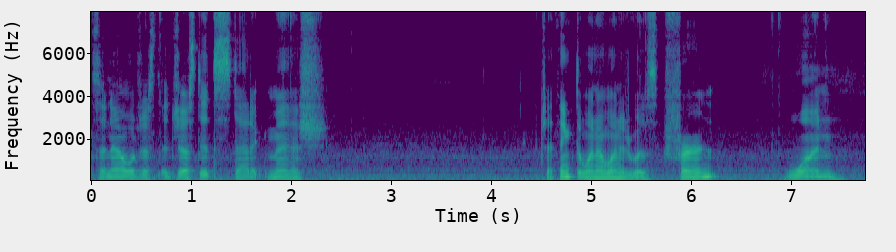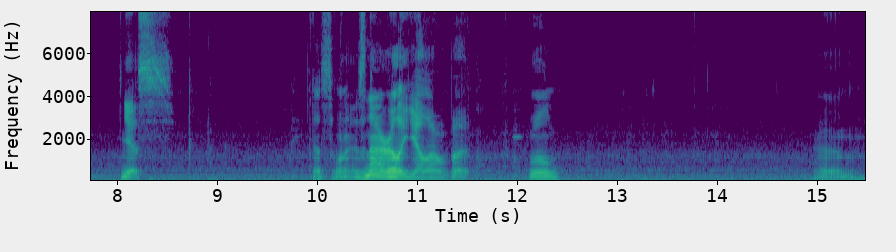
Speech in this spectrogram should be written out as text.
So now we'll just adjust its static mesh. Which I think the one I wanted was Fern 1. Yes. That's the one. It's not really yellow, but we'll... Um,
